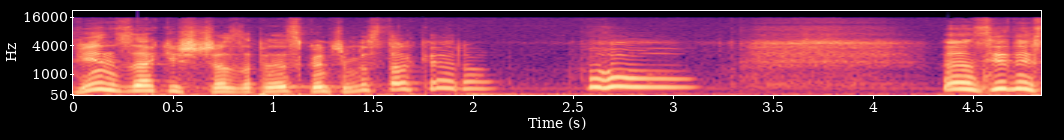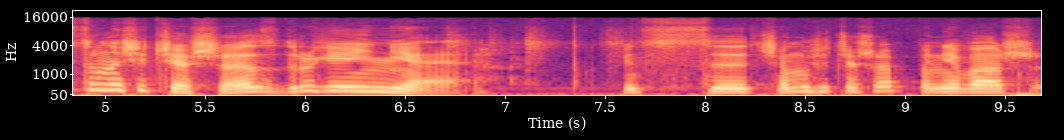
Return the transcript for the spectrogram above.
Więc za jakiś czas zapewne skończymy Stalkera. Z jednej strony się cieszę, z drugiej nie. Więc y, czemu się cieszę? Ponieważ... Y,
